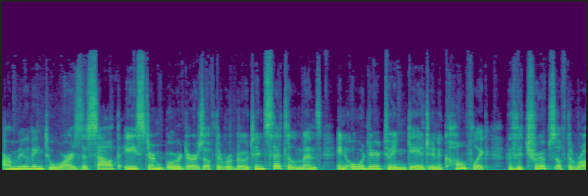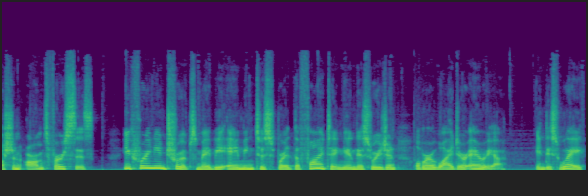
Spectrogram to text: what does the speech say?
are moving towards the southeastern borders of the Robotyne settlements in order to engage in a conflict with the troops of the Russian armed forces. Ukrainian troops may be aiming to spread the fighting in this region over a wider area. In this way,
